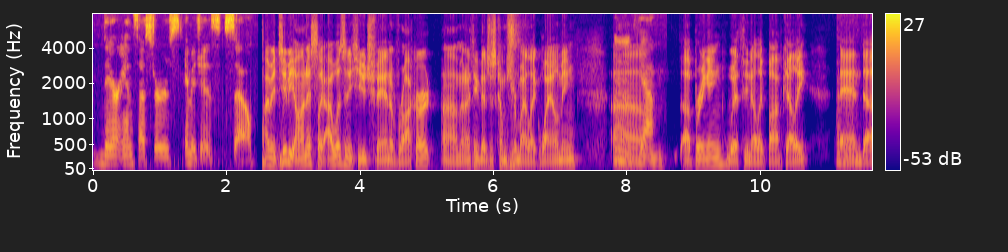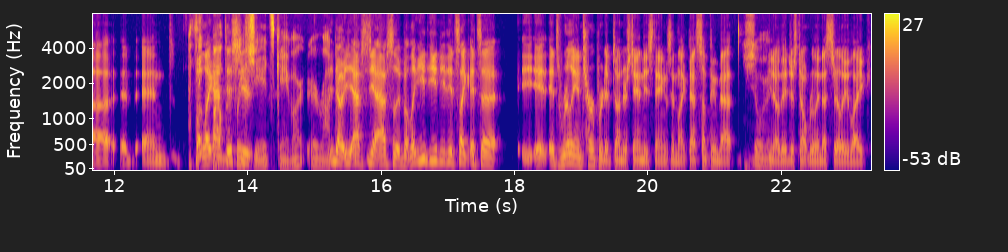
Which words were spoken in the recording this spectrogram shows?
their ancestors' images. So I mean, to be honest, like I wasn't a huge fan of rock art, um, and I think that just comes from my like Wyoming um, Mm, yeah. upbringing with you know like Bob Kelly, Mhm. and uh, and- and I but think like Bob at this year, appreciates cave art or rock. no, yeah, yeah, absolutely. But like you, you, it's like it's a it, it's really interpretive to understand these things, and like that's something that Sure. you know they just don't really necessarily like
